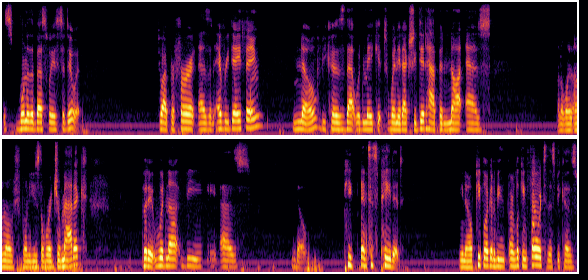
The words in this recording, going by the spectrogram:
is one of the best ways to do it. Do I prefer it as an everyday thing? No, because that would make it to when it actually did happen not as I don't want I don't know if you want to use the word dramatic, but it would not be as you know pe- anticipated. You know, people are going to be are looking forward to this because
